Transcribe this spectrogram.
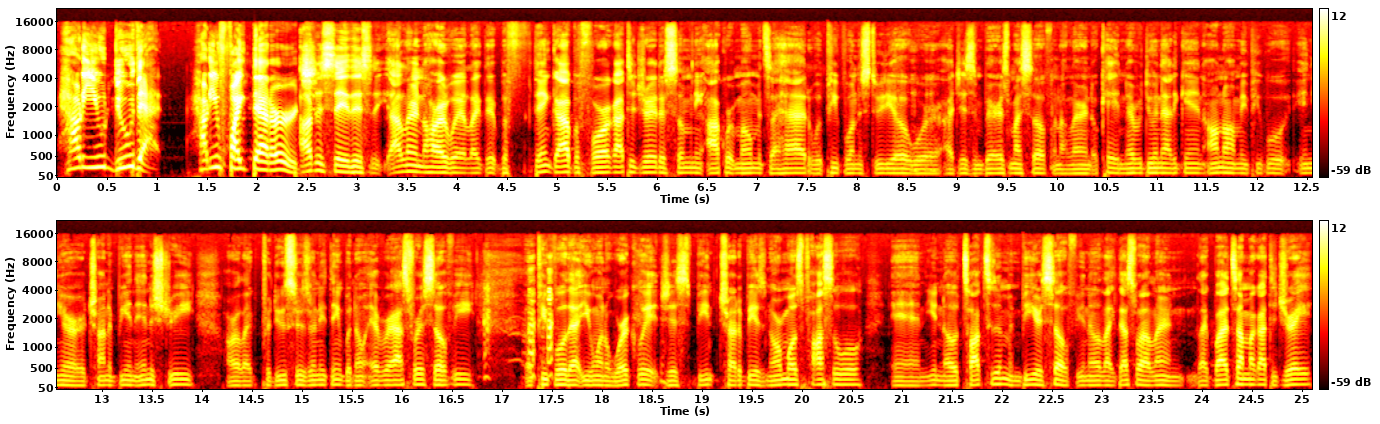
how do you do that? How do you fight that urge? I'll just say this: I learned the hard way. Like, thank God, before I got to Dre, there's so many awkward moments I had with people in the studio mm-hmm. where I just embarrassed myself, and I learned, okay, never doing that again. I don't know how many people in here are trying to be in the industry or like producers or anything, but don't ever ask for a selfie. But people that you want to work with, just be try to be as normal as possible, and you know, talk to them and be yourself. You know, like that's what I learned. Like by the time I got to Dre,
